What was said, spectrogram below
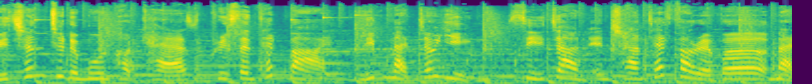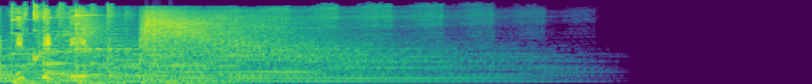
Mission to the Moon Podcast Presented by Lip Matte เจ้าหญิง สีจัน Enchanted Forever Matte Liquid Lip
